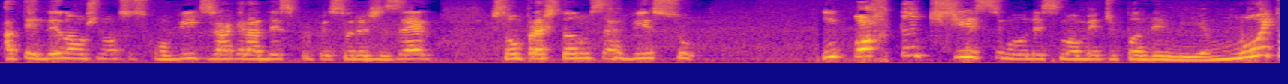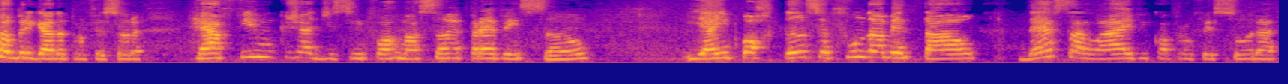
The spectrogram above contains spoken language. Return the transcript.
atendendo aos nossos convites. Já agradeço, professora Gisele, estão prestando um serviço importantíssimo nesse momento de pandemia. Muito obrigada, professora. Reafirmo que já disse, informação é prevenção e a importância fundamental dessa live com a professora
